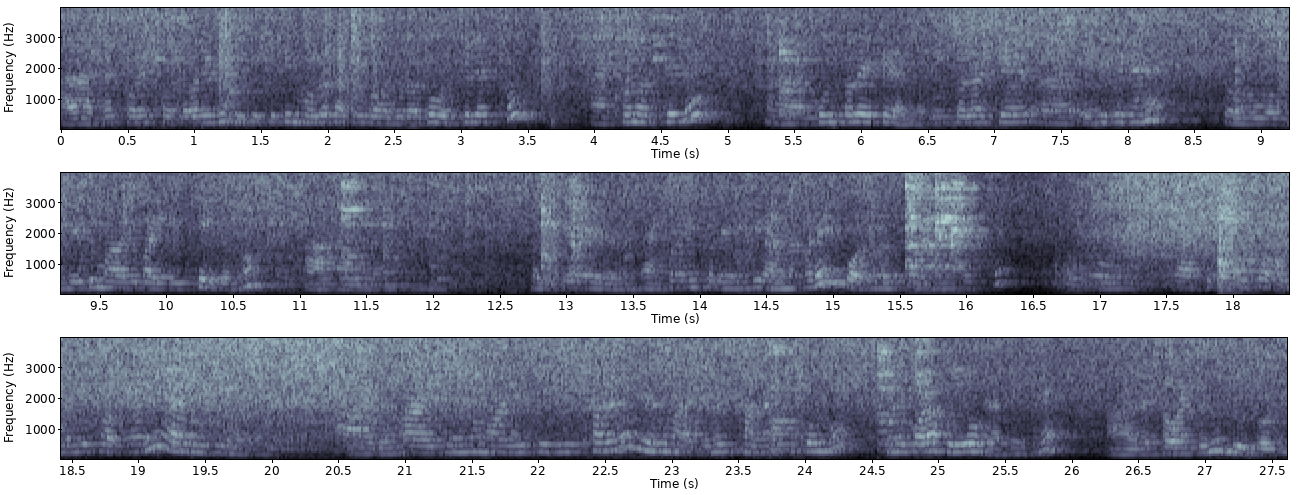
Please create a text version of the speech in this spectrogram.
আর আসার পরে সন্ধ্যাবেলা একটু টিফিন টিফিন হলো তারপর গল্প গল্প হচ্ছিল একটু। এখন হচ্ছে যে আহ, এসে গেছে। কুন্তলা যে এসেছে এখানে। তো যেহেতু মার বাড়ি এসছে এই জন্য। আর হচ্ছে এখন আমি চলে এসেছি রান্নাঘরে, এই পটল আলু তরকারি করছে তো রাত্রে পটল আলু তরকারি আর রুটি হবে। আর মায়ের জন্য মায়ের একটু দুধ খাবে না জন্য মায়ের জন্য ছানা একটু করব। মানে করা হয়েও গেছে এখানে। আর সবার জন্য দুধ করব।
